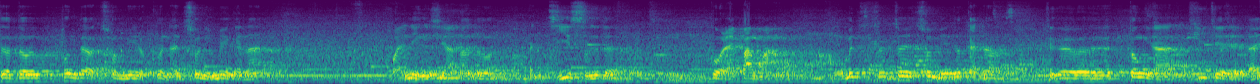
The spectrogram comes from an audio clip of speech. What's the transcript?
这都碰到村民有困难，村里面给他，反映一下，他都很及时的过来帮忙。我们这这些村民都感到，这个东阳书记来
